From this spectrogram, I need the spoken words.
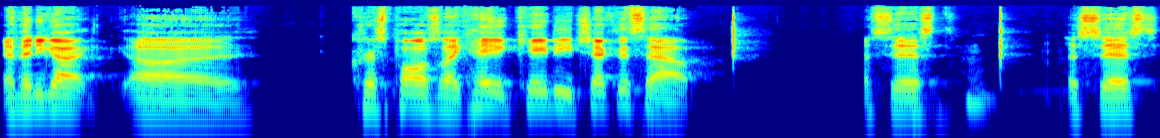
And then you got uh Chris Paul's like, "Hey, KD, check this out. Assist, assist."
